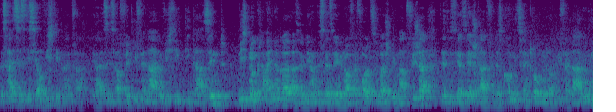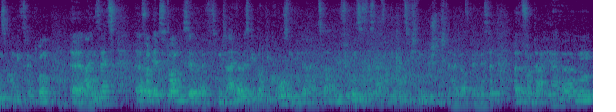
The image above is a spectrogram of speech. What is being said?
das heißt, es ist ja auch wichtig einfach. Ja, es ist auch für die Verlage wichtig, die da sind. Nicht nur kleinere, also wir haben das ja sehr genau verfolgt, zum Beispiel Mark Fischer, der sich ja sehr stark für das Comiczentrum und auch die Verlage ums Comiczentrum äh, einsetzt. Äh, von Epsilon ist ja äh, zum Teil, aber es gibt auch die Großen, die da halt sagen, wie für uns ist das einfach eine ganz wichtige Geschichte halt auf der Messe. Also von daher, ähm,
